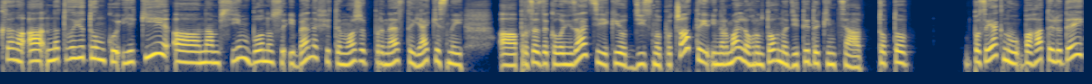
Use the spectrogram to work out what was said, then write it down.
Оксано, а на твою думку, які а, нам всім бонуси і бенефіти може принести якісний а, процес деколонізації, який от дійсно почати і нормально ґрунтовно дійти до кінця? Тобто, позаяк ну, багато людей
